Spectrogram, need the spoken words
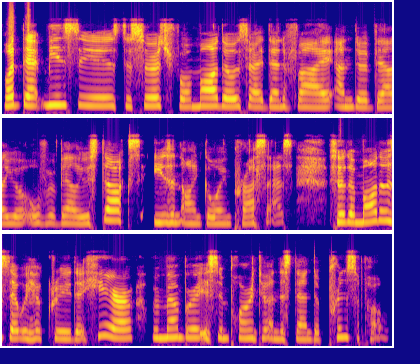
What that means is the search for models to identify undervalue or overvalue stocks is an ongoing process. So the models that we have created here, remember, it's important to understand the principle.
